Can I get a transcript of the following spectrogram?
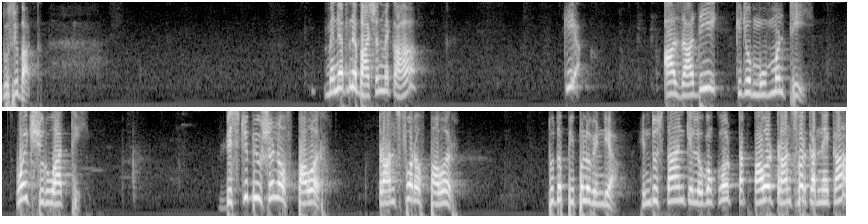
दूसरी बात। मैंने अपने भाषण में कहा कि आज़ादी की जो मूवमेंट थी वो एक शुरुआत थी। Distribution of power transfer of power to the people of India Hindustan के लोगों को पावर ट्रांसफ़र करने का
